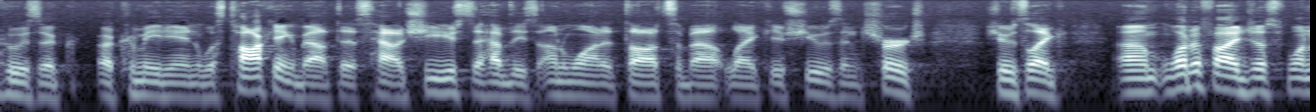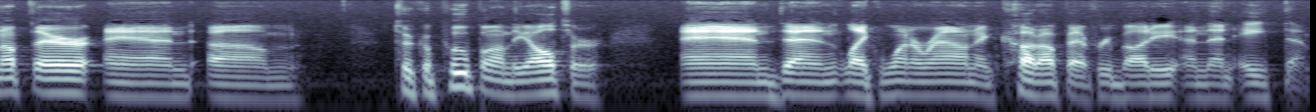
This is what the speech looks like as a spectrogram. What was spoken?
who is a, a, comedian, was talking about this, how she used to have these unwanted thoughts about, like, if she was in church, she was like, um, what if I just went up there and um, took a poop on the altar and then, like, went around and cut up everybody and then ate them?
